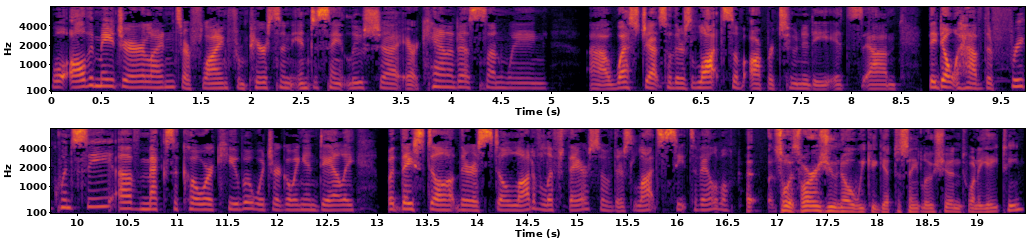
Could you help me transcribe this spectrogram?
Well, all the major airlines are flying from Pearson into St. Lucia: Air Canada, Sunwing, uh, WestJet. So there's lots of opportunity. It's um, they don't have the frequency of Mexico or Cuba, which are going in daily, but they still there is still a lot of lift there. So there's lots of seats available. Uh, so as far as you know, we could get to St. Lucia in 2018.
